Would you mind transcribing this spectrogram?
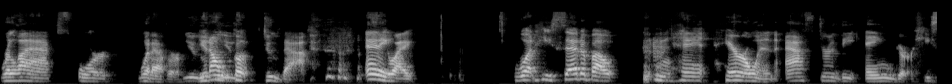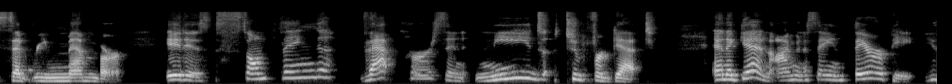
relax, or whatever. You, you don't you, go do that. anyway, what he said about heroin after the anger, he said, remember, it is something that person needs to forget. And again, I'm going to say in therapy, you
